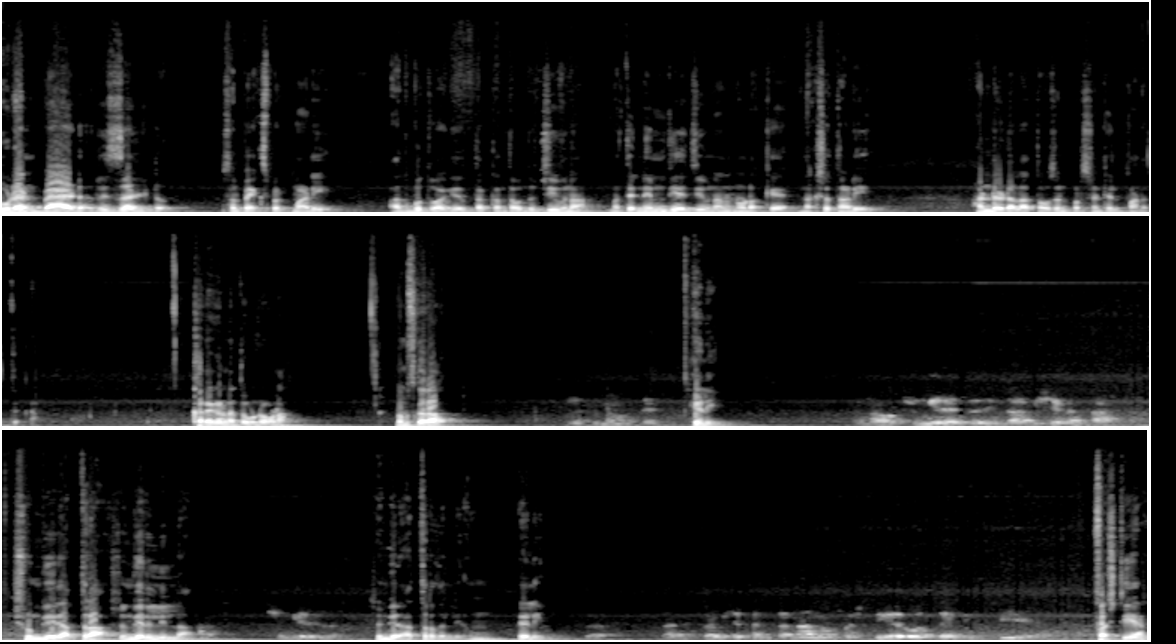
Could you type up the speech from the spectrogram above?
ಗುಡ್ ಆ್ಯಂಡ್ ಬ್ಯಾಡ್ ರಿಸಲ್ಟ್ ಸ್ವಲ್ಪ ಎಕ್ಸ್ಪೆಕ್ಟ್ ಮಾಡಿ ಅದ್ಭುತವಾಗಿರ್ತಕ್ಕಂಥ ಒಂದು ಜೀವನ ಮತ್ತು ನೆಮ್ಮದಿಯ ಜೀವನನ ನೋಡೋಕ್ಕೆ ನಕ್ಷತ್ರ ನಾಡಿ ಹಂಡ್ರೆಡ್ ಅಲ್ಲ ತೌಸಂಡ್ ಪರ್ಸೆಂಟ್ ಹೆಲ್ಪ್ ಮಾಡುತ್ತೆ. ಕರೆಗಳನ್ನ ತಗೊಂಡೋಗೋಣ ನಮಸ್ಕಾರ. ಹೇಳಿ. ಶೃಂಗೇರಿ ಹತ್ರ ಶೃಂಗೇರಿಲಿಲ್ಲ ಶೃಂಗೇರಿ ಇಲ್ಲ. ಶೃಂಗೇರಿ ಹತ್ರದಲ್ಲಿ ಹ್ಞೂ ಹೇಳಿ. ಫಸ್ಟ್ ಇಯರ್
